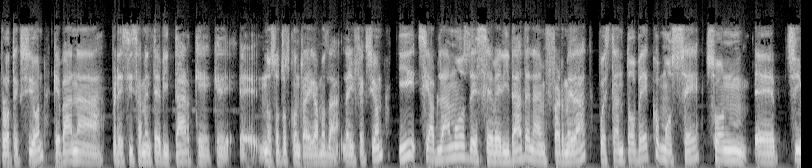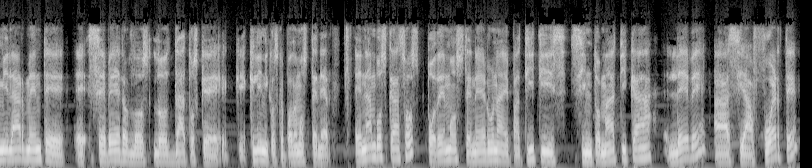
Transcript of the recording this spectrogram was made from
protección que van a precisamente evitar que, eh, nosotros contraigamos la, infección. Y si hablamos de severidad de la enfermedad, pues tanto B como C son eh, similarmente eh, severos los, los datos que, clínicos que podemos tener. En ambos casos podemos tener una hepatitis sintomática leve hacia fuerte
